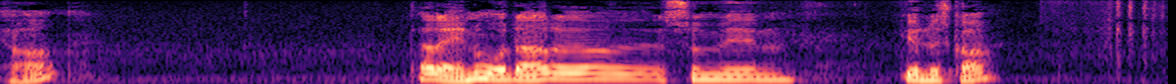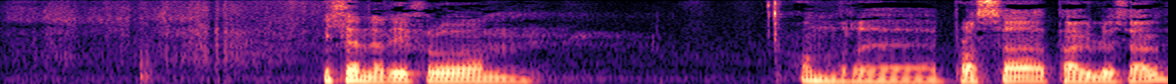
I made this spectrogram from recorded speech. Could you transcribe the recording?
Ja, det er noe der eh, som vi gjerne skal. Vi kjenner det fra andre plasser, Paulus òg.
